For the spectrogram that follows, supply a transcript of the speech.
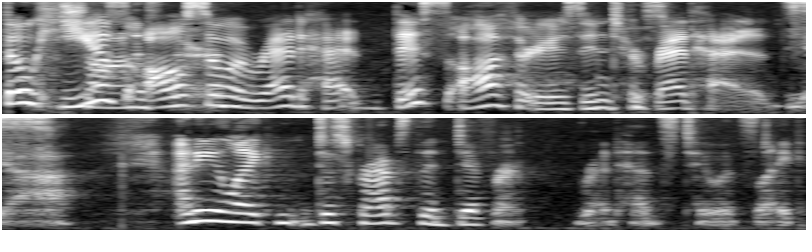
Though he Sean is is also a redhead. This author is into redheads. yeah, and he like describes the different redheads too. It's like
